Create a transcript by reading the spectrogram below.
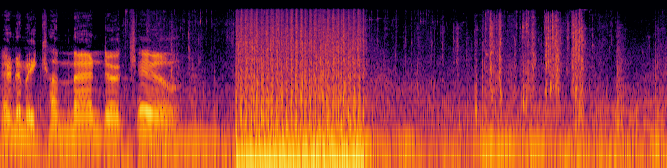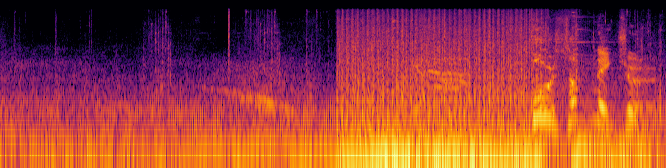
Enemy commander killed! Force of nature!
